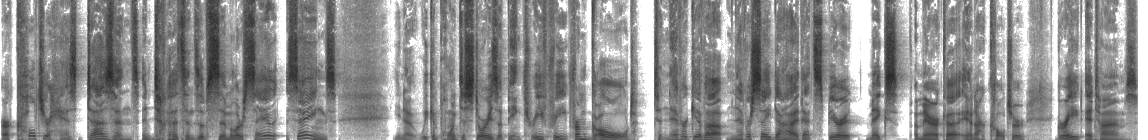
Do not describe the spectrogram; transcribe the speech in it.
Our culture has dozens and dozens of similar say- sayings. You know, we can point to stories of being three feet from gold, to never give up, never say die. That spirit makes America and our culture great at times.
